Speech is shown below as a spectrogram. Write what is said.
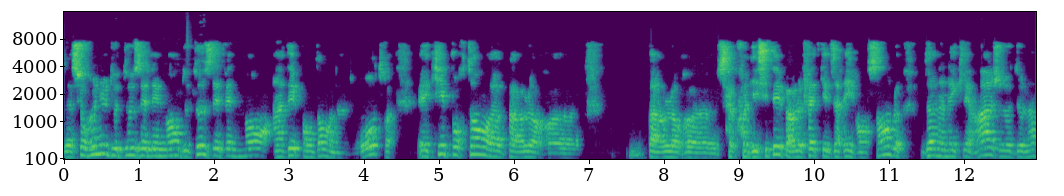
la survenue de deux éléments, de deux événements indépendants l'un de l'autre, et qui pourtant, par leur par leur euh, synchronicité, par le fait qu'ils arrivent ensemble, donnent un éclairage de l'un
